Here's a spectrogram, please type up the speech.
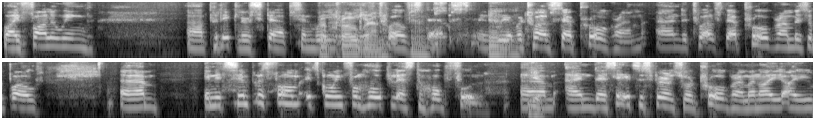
by following uh, particular steps, and we, we have 12 yeah. steps. Yeah. We have a 12 step program, and the 12 step program is about um, in its simplest form, it's going from hopeless to hopeful. Um, yeah. And they say it's a spiritual program, and I, I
